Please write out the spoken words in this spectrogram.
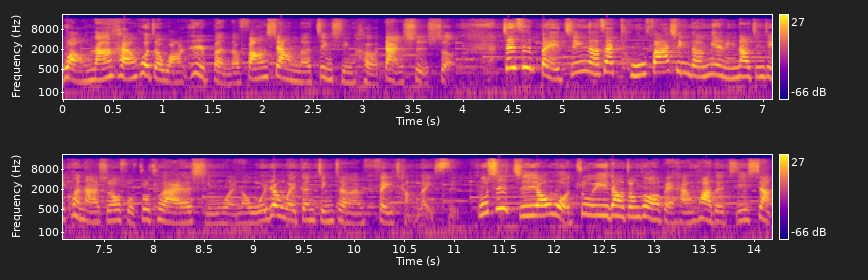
往南韩或者往日本的方向呢进行核弹试射。这次北京呢，在突发性的面临到经济困难的时候所做出来的行为呢，我认为跟金正恩非常类似。不是只有我注意到中共有北韩化的迹象，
